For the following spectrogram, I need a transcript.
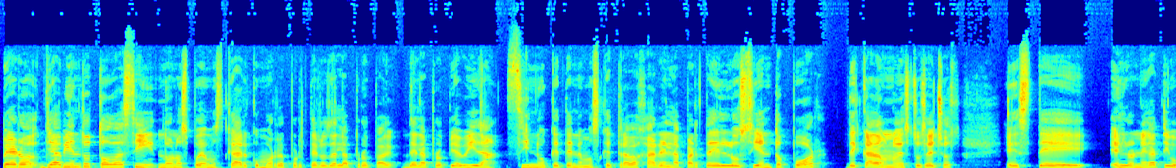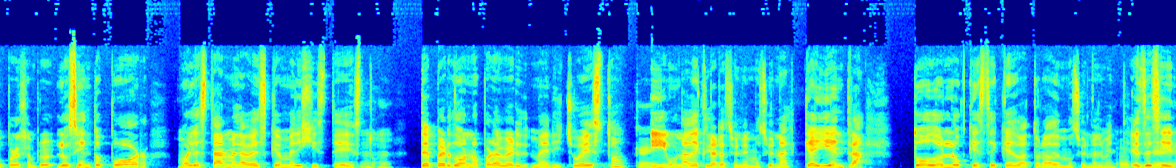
Pero ya viendo todo así, no nos podemos quedar como reporteros de la, propia, de la propia vida, sino que tenemos que trabajar en la parte de lo siento por de cada uno de estos hechos, este, en lo negativo, por ejemplo, lo siento por molestarme la vez que me dijiste esto te perdono por haberme dicho esto y una declaración emocional, que ahí entra todo lo que se quedó atorado emocionalmente. Es decir,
